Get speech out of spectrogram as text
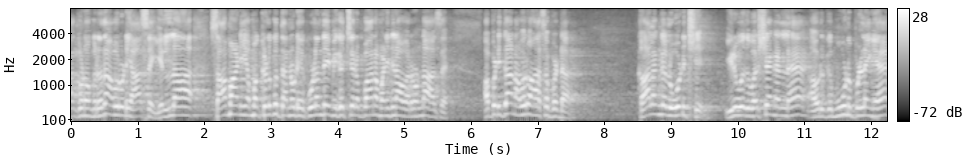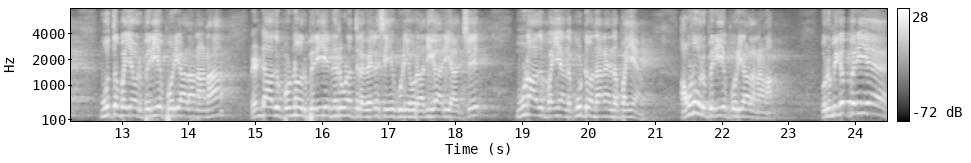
ஆக்கணுங்கிறது அவருடைய ஆசை. எல்லா சாமானிய மக்களுக்கும் தன்னுடைய குழந்தை மிகச்சிறப்பான மனிதனாக வரணும்னு ஆசை. அப்படித்தான் அவரும் ஆசைப்பட்டார். காலங்கள் ஓடிச்சு. இருபது வருஷங்களில் அவருக்கு மூணு பிள்ளைங்க. மூத்த பையன் ஒரு பெரிய பொறியாளனானா ரெண்டாவது பொண்ணு ஒரு பெரிய நிறுவனத்தில் வேலை செய்யக்கூடிய ஒரு அதிகாரி ஆச்சு மூணாவது பையன் அந்த கூட்டு வந்தானே இந்த பையன். அவனும் ஒரு பெரிய பொறியாளன் ஆனான் ஒரு மிகப்பெரிய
